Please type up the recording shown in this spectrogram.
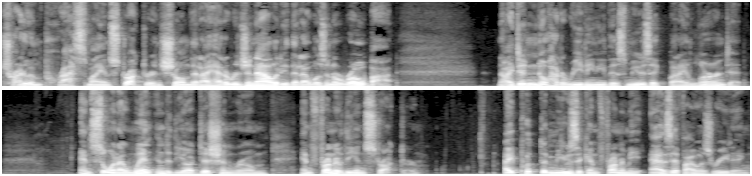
try to impress my instructor and show him that I had originality, that I wasn't a robot. Now I didn't know how to read any of this music, but I learned it. And so when I went into the audition room in front of the instructor, I put the music in front of me as if I was reading,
